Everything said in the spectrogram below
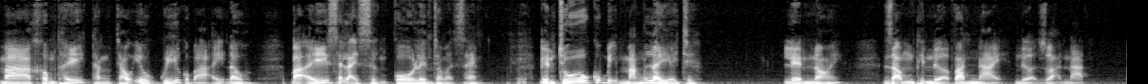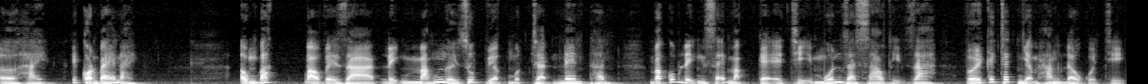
mà không thấy thằng cháu yêu quý của bà ấy đâu, bà ấy sẽ lại sừng cô lên cho mà xem. Đến chú cũng bị mắng lây ấy chứ. Liên nói, giọng thì nửa van nài, nửa dọa nạt. Ơ hay, cái con bé này. Ông Bắc bảo vệ già định mắng người giúp việc một trận nên thân và cũng định sẽ mặc kệ chị muốn ra sao thì ra với cái trách nhiệm hàng đầu của chị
